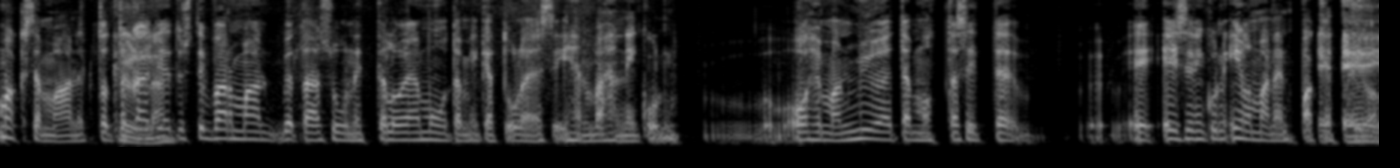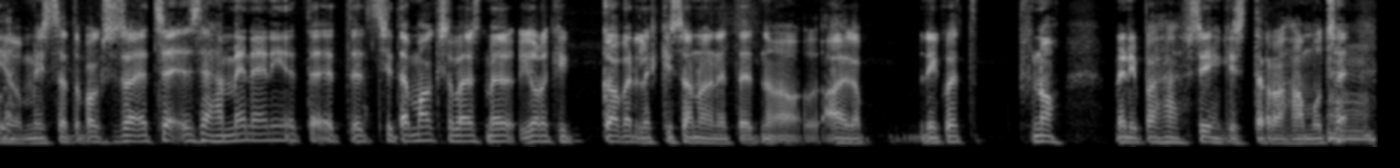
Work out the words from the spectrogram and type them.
maksamaan. Että totta kai Kyllä. tietysti varmaan jotain suunnittelua ja muuta, mikä tulee siihen vähän niin kuin ohjelman myötä, mutta sitten ei, ei se niin kuin ilmainen paketti Ei ole. ole missään tapauksessa. Et se, sehän menee niin, että, että, että sitä maksellaan. Ja sitten mä jollekin kaverillekin sanoin, että, että no aika, niin kuin, että no menipähän siihenkin sitten rahaa. Mutta mm.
